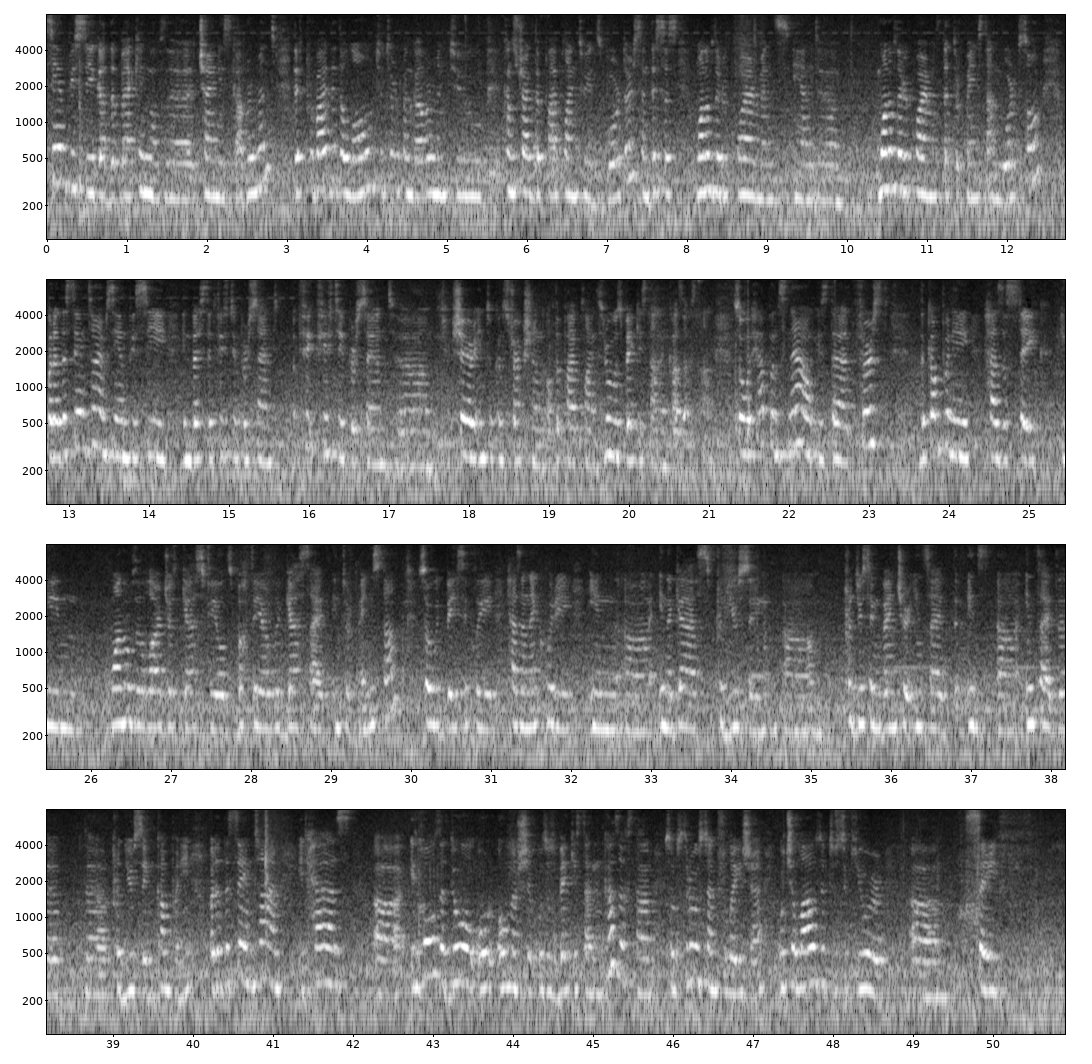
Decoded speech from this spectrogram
CNPC got the backing of the Chinese government. They've provided a loan to Turkmen government to construct the pipeline to its borders, and this is one of the requirements and um, one of the requirements that Turkmenistan works on. But at the same time, CNPC invested 50% 50% um, share into construction of the pipeline through Uzbekistan and Kazakhstan. So what happens now is that first the company has a stake in one of the largest gas fields, Bakhtiyarli gas site in Turkmenistan. So it basically has an equity in uh, in a gas producing um, producing venture inside the, in, uh, inside the, the producing company. But at the same time, it has uh, it holds a dual ownership with Uzbekistan and Kazakhstan, so through Central Asia, which allows it to secure um, safe,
